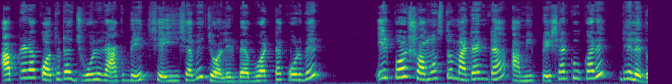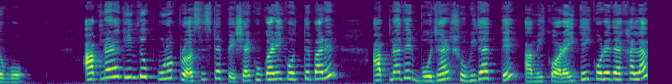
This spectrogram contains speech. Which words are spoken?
আপনারা কতটা ঝোল রাখবেন সেই হিসাবে জলের ব্যবহারটা করবেন। এরপর সমস্ত মাটনটা আমি প্রেশার কুকারে ঢেলে দেবো। আপনারা কিন্তু পুরো প্রসেসটা প্রেশার কুকারেই করতে পারেন। আপনাদের বোঝার সুবিধার্থে আমি কড়াইতেই করে দেখালাম।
